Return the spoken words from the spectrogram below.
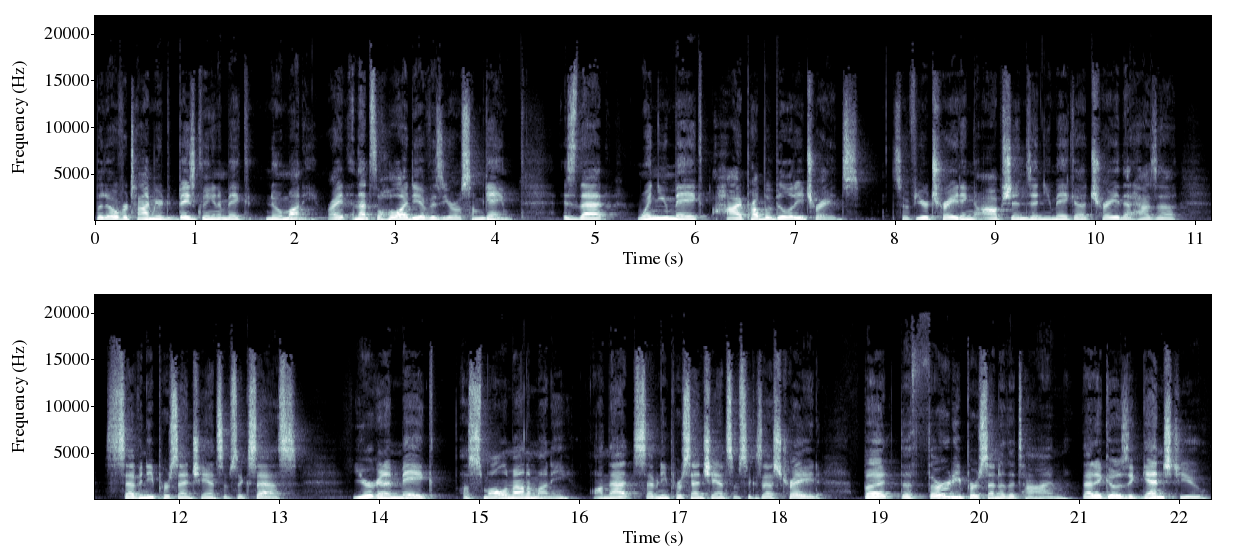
But over time, you're basically going to make no money, right? And that's the whole idea of a zero sum game is that when you make high probability trades, so if you're trading options and you make a trade that has a 70% chance of success, you're going to make a small amount of money on that 70% chance of success trade, but the 30% of the time that it goes against you,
